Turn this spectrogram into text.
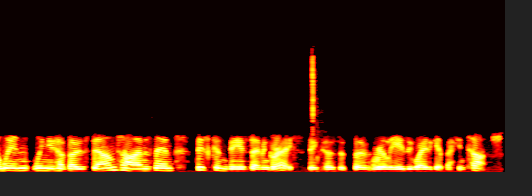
when when you have those down times, then this can be a saving grace because it's a really easy way to get back in touch.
